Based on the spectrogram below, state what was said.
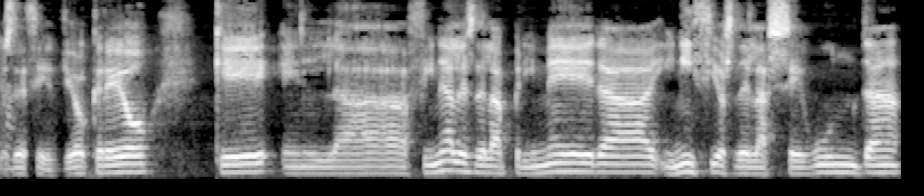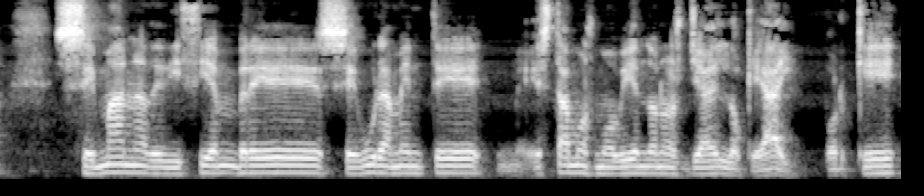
Es decir, yo creo que en las finales de la primera, inicios de la segunda semana de diciembre, seguramente estamos moviéndonos ya en lo que hay porque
